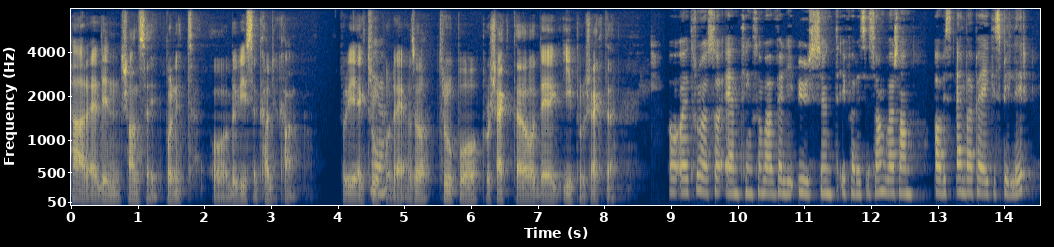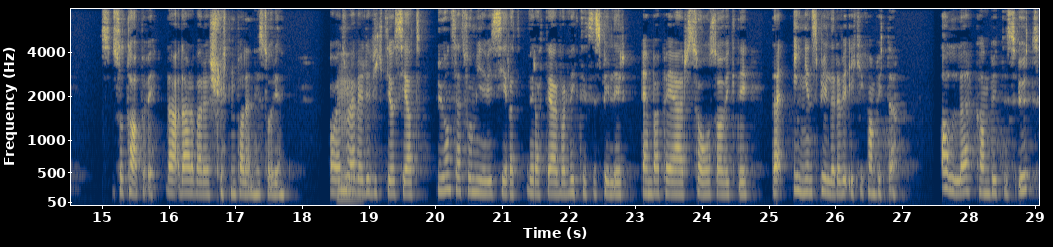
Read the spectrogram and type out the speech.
Her er din sjanse på nytt å bevise hva du kan. Fordi jeg tror Ja. på det. Altså tror på prosjektet og deg i prosjektet. Og, og jeg tror også en ting som var veldig usunt i forrige sesong, var sånn at hvis MBP ikke spiller, så, så taper vi. Da, da er det bare slutten på den historien. Og jeg tror det er veldig viktig å si at uansett hvor mye vi sier at Verratti er vår viktigste spiller, Mbappé er så og så viktig, det er ingen spillere vi ikke kan bytte. Alle kan byttes ut,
